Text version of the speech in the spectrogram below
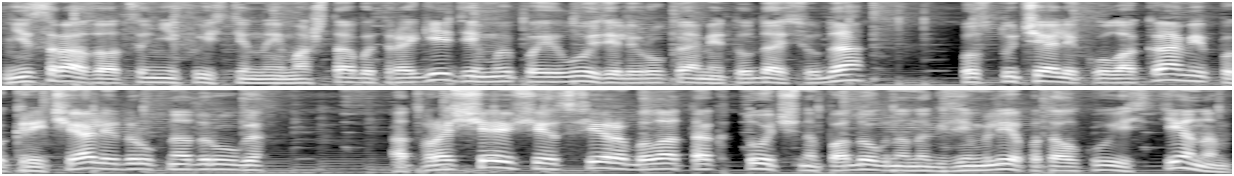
Не сразу оценив истинные масштабы трагедии, мы поилозили руками туда-сюда, постучали кулаками, покричали друг на друга. Отвращающая сфера была так точно подогнана к земле, потолку и стенам,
